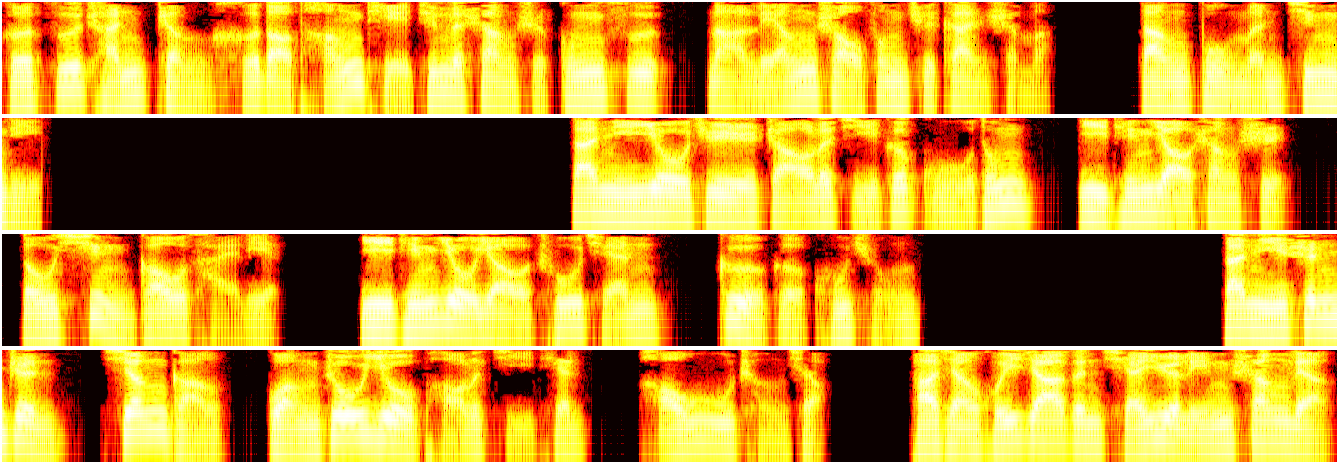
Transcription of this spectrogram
和资产整合到唐铁军的上市公司，那梁少峰去干什么？当部门经理？丹尼又去找了几个股东，一听要上市，都兴高采烈；一听又要出钱，个个哭穷。丹尼深圳、香港、广州又跑了几天，毫无成效。他想回家跟钱月玲商量，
